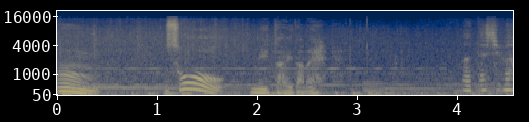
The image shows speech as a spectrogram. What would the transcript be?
うんそうみたいだね。私は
